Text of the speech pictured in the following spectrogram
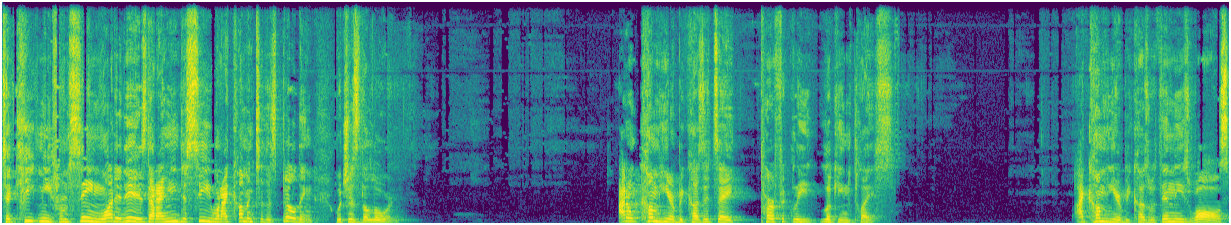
to keep me from seeing what it is that I need to see when I come into this building, which is the Lord. I don't come here because it's a perfectly looking place. I come here because within these walls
